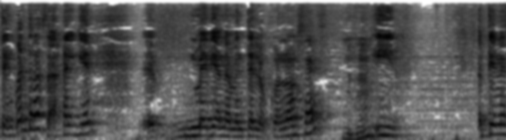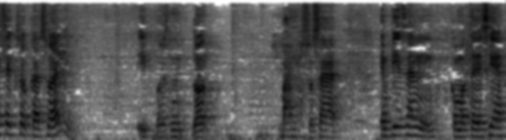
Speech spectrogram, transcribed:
te encuentras a alguien, eh, medianamente lo conoces y tiene sexo casual y, pues no, vamos, o sea, empiezan, como te decía,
